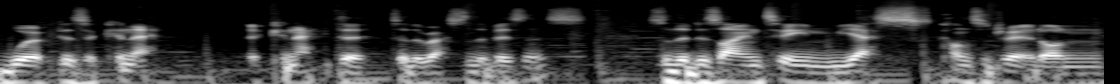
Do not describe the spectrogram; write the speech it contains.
worked as a, connect, a connector to the rest of the business. So the design team, yes, concentrated on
